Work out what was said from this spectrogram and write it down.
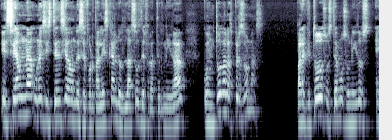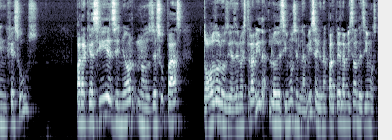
eh, sea una, una existencia donde se fortalezcan los lazos de fraternidad con todas las personas para que todos estemos unidos en Jesús, para que así el Señor nos dé su paz todos los días de nuestra vida. Lo decimos en la misa, hay una parte de la misa donde decimos,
